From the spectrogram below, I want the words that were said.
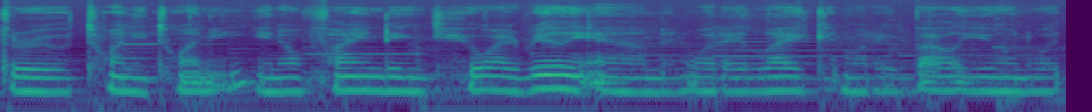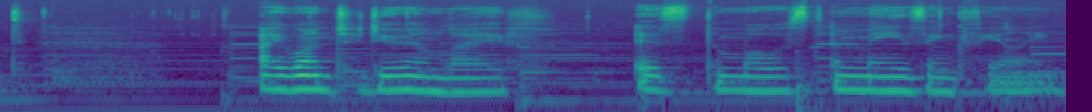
through 2020. You know, finding who I really am and what I like and what I value and what I want to do in life is the most amazing feeling.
